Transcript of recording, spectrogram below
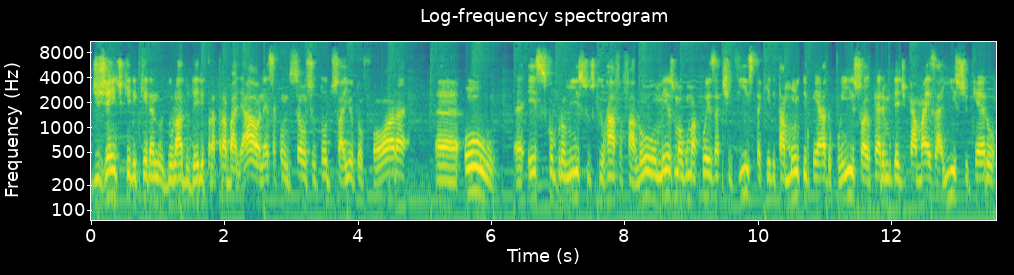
de gente que ele queira no, do lado dele para trabalhar, ou nessa condição, se o todo sair, eu tô fora. É, ou é, esses compromissos que o Rafa falou, ou mesmo alguma coisa ativista que ele está muito empenhado com isso, ó, eu quero me dedicar mais a isso, quero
